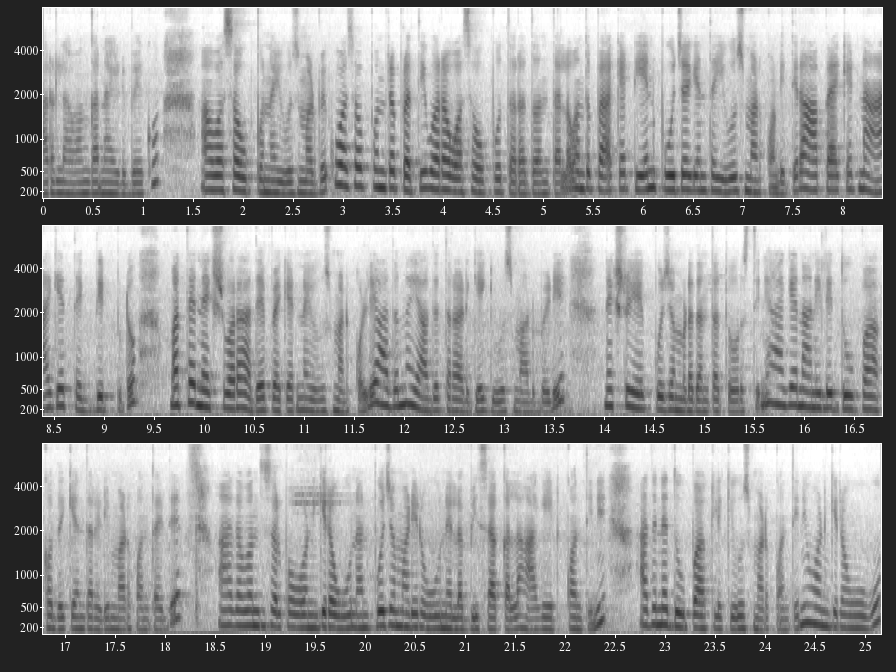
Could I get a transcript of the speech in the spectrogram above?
ಆರು ಲವಂಗನ ಇಡಬೇಕು. ಹೊಸ ಉಪ್ಪನ್ನ ಯೂಸ್ ಮಾಡಬೇಕು. ಹೊಸ ಉಪ್ಪು ಅಂದರೆ ಪ್ರತಿ ವಾರ ಹೊಸ ಉಪ್ಪು ತರೋದು ಅಂತಲ್ಲ. ಒಂದು ಪ್ಯಾಕೆಟ್ ಏನು ಪೂಜೆಗೆ ಅಂತ ಯೂಸ್ ಮಾಡ್ಕೊಂಡಿರ್ತೀರ ಆ ಪ್ಯಾಕೆಟ್ನ ಹಾಗೆ ತೆಗೆದಿಟ್ಬಿಟ್ಟು ಮತ್ತೆ ನೆಕ್ಸ್ಟ್ ವಾರ ಅದೇ ಪ್ಯಾಕೆಟ್ನ ಯೂಸ್ ಮಾಡ್ಕೊಳ್ಳಿ. ಅದನ್ನು ಯಾವುದೇ ಥರ ಅಡುಗೆಗೆ ಯೂಸ್ ಮಾಡಬೇಡಿ. ನೆಕ್ಸ್ಟ್ ಹೇಗೆ ಪೂಜೆ ಮಾಡೋದಂತ ತೋರಿಸ್ತೀನಿ. ಹಾಗೆ ನಾನಿಲ್ಲಿ ಧೂಪ ಹಾಕೋದಕ್ಕೆ ಅಂತ ರೆಡಿ ಮಾಡ್ಕೊತಾ ಇದ್ದೆ. ಅದು ಒಂದು ಸ್ವಲ್ಪ ಒಣಗಿರೋ ಹೂ ನಾನು ಪೂಜೆ ಮಾಡಿರೋ ಹೂವನ್ನೆಲ್ಲ ಬಿಸಾಕಲ್ಲ, ಹಾಗೆ ಇಟ್ಕೊತೀನಿ. ಅದನ್ನೇ ಧೂಪ ಹಾಕ್ಲಿಕ್ಕೆ ಯೂಸ್ ಮಾಡ್ಕೊತೀನಿ. ಒಣಗಿರೋ ಹೂವು.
